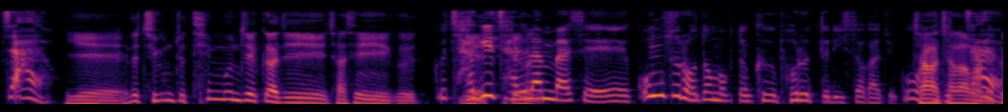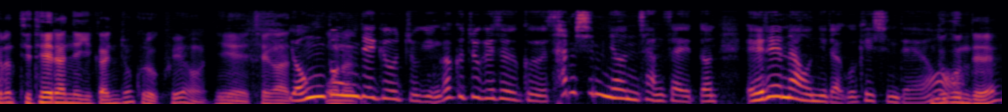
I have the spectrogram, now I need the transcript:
짜요. 예. 근데 지금 저 팀 문제까지 자세히 그, 그 자기 예, 잘난 맛에 꽁수를 얻어먹던 그 버릇들이 있어가지고 잠깐 아주 잠깐만요. 그런 디테일한 얘기까지는 좀 그렇고요. 예, 제가 영동대교 쪽인가 그쪽에서 그 30년 장사했던 에레나 언니라고 계신데요. 누군데?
